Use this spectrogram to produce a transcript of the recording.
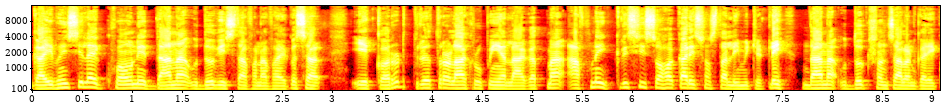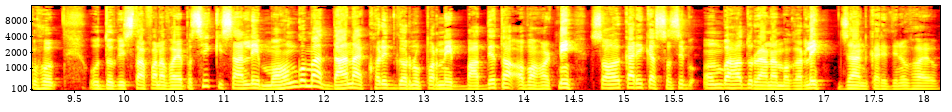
गाई भैँसीलाई खुवाउने दाना उद्योग स्थापना भएको छ। एक करोड त्रिहत्तर लाख रुपियाँ लागतमा आफ्नै कृषि सहकारी संस्था लिमिटेडले दाना उद्योग सञ्चालन गरेको हो। उद्योग स्थापना भएपछि किसानले महँगोमा दाना खरिद गर्नुपर्ने बाध्यता अब हट्ने सहकारीका सचिव ओम बहादुर राणा मगरले जानकारी दिनुभयो।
